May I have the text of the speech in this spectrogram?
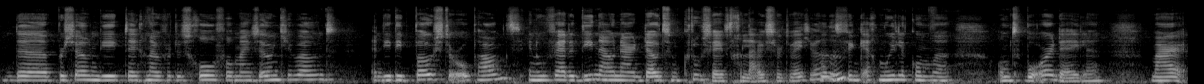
de persoon die tegenover de school van mijn zoontje woont en die die poster ophangt, in hoeverre die nou naar Duitse Cruise heeft geluisterd, weet je wel? Dat vind ik echt moeilijk om, uh, om te beoordelen. Maar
